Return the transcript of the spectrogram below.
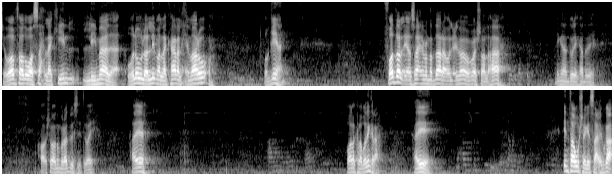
jawaabtaadu waa sax laakiin limaada? Walowla lima lakana alximaaru faqihan fadl ya saaxib anadara walcimaama ma allah ha? Ninkan dole ka dabe hawsha waad muraad besete way haye. Waa la kala badin karaa? Haye. Intaa uu sheegay saaxiibka.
